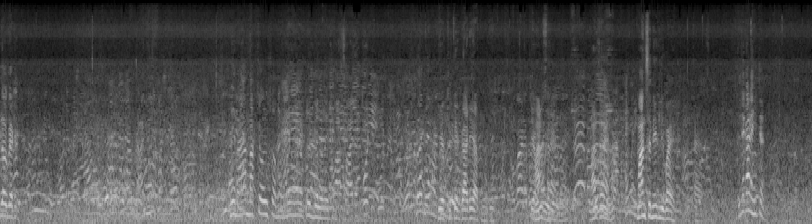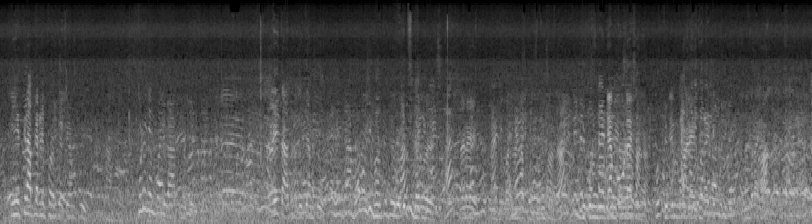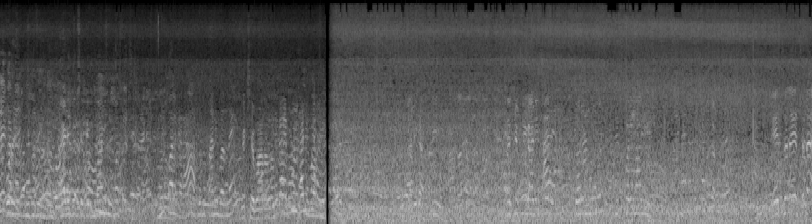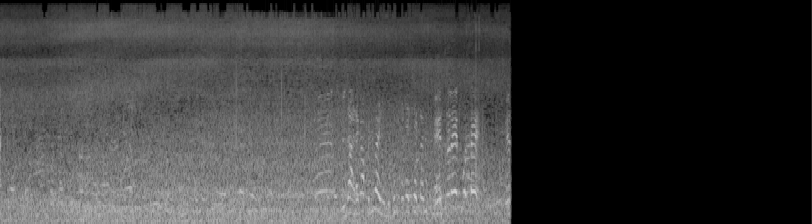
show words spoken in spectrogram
बघ बॅटरी. हे ना मागच्या वेळेस ट्रिप गेलेलं येते ते गाडी आतमध्ये माणसं नाही ना? माणसं नाही ना? माणसं निघली बाहेर. त्याच्या गाड्या ह्याच्यात हे येतील आपल्याकडे परत. कुठे टेम्पो आहे? आतमध्ये टेम्पो दरवर्षी भरतो ते वाढून भरतो हा? नाही नाही. करून सांगा? तिकडून टेम्पो कुठे सांगा? तिकडून गाड्या. नंबर आहे हा? कॉल करा. आपण पाणी भरलंय. एकशे बाराला. गाडी घातली. नशीबची गाडी करून तिथपर्यंत आली. म्हणजे झाडं कापली पाहिजे.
